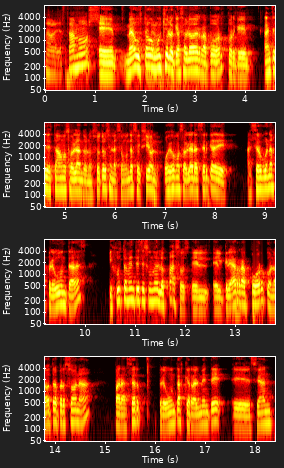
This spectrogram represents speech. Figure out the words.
ahora ya estamos. Eh, me ha gustado Pero- mucho lo que has hablado del rapport, porque antes estábamos hablando nosotros en la segunda sección, hoy vamos a hablar acerca de hacer buenas preguntas, y justamente ese es uno de los pasos, el, el crear Ah. rapport con la otra persona para hacer preguntas que realmente eh, sean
